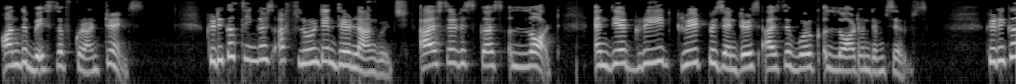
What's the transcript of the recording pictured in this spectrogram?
on the basis of current trends. Critical thinkers are fluent in their language as they discuss a lot and they are great, great presenters as they work a lot on themselves. Critical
